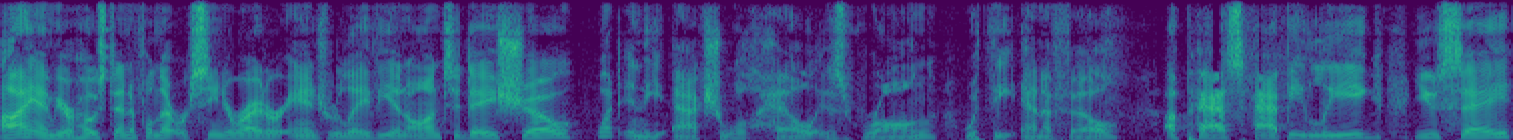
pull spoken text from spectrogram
I am your host, NFL Network senior writer Andrew Levy, and on today's show, what in the actual hell is wrong with the NFL? A pass happy league, you say?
